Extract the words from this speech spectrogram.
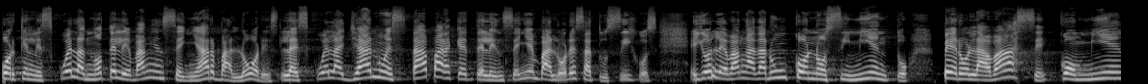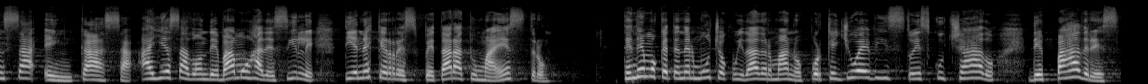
porque en la escuela no te le van a enseñar valores. La escuela ya no está para que te le enseñen valores a tus hijos. Ellos le van a dar un conocimiento, pero la base comienza en casa. Ahí es a donde vamos a decirle, tienes que respetar a tu maestro. Tenemos que tener mucho cuidado, hermanos, porque yo he visto, he escuchado de padres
